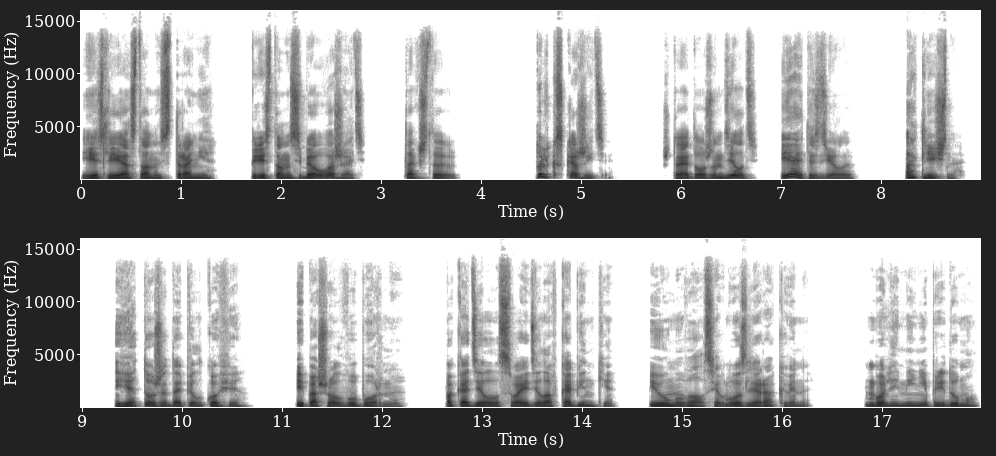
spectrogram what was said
«Если я останусь в стороне, перестану себя уважать. Так что только скажите, что я должен делать, и я это сделаю. Отлично. Я тоже допил кофе и пошел в уборную. Пока делал свои дела в кабинке и умывался возле раковины, более-менее придумал,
